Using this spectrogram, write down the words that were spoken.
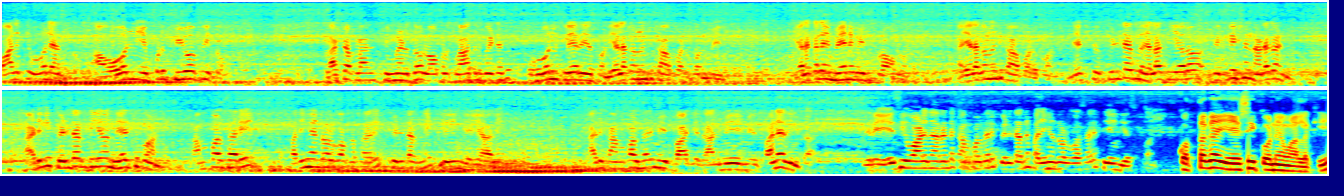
వాళ్ళకి హోల్ వేస్తారు. ఆ హోల్ని ఎప్పుడు పిఓపితో లక్ష ప్లాస్టిక్ సిమెంట్తో లోపల క్లాత్లు పెట్టేసి హోల్ని క్లియర్ చేసుకోండి. ఎలకల నుంచి కాపాడుకోండి మెయిన్ ఎలకలే మెయిన్ మీకు ప్రాబ్లం ఆ ఎలకల నుంచి కాపాడుకోండి. నెక్స్ట్ ఫిల్టర్లు ఎలా తీయాలో టెక్నీషియన్ అడగండి. అడిగి ఫిల్టర్ తీయడం నేర్చుకోండి. కంపల్సరీ పదిహేను రోజులకు ఒకసారి ఫిల్టర్ని క్లీన్ చేయాలి. అది కంపల్సరీ మీ బాధ్యత. అది మీ మీ పని అది ఇంకా. మీరు ఏసీ వాడినారంటే కంపల్సరీ ఫిల్టర్ని పదిహేను రోజులకు ఒకసారి క్లీన్ చేసుకోండి. కొత్తగా ఏసీ కొనే వాళ్ళకి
